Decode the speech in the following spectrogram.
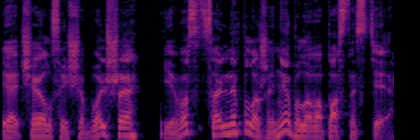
И отчаялся ещё больше, его социальное положение было в опасности.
